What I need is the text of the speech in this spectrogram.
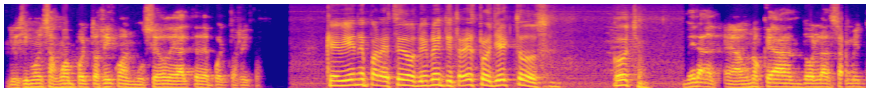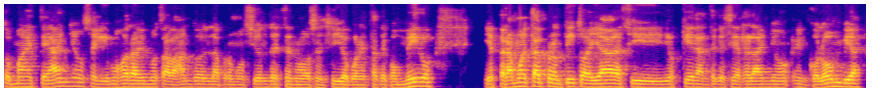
lo hicimos en San Juan, Puerto Rico, en el Museo de Arte de Puerto Rico. ¿Qué viene para este 2023 proyectos, Gocho? Mira, eh, aún nos quedan dos lanzamientos más este año. Seguimos ahora mismo trabajando en la promoción de este nuevo sencillo Conéctate conmigo y esperamos estar prontito allá, si Dios quiere, antes que cierre el año en Colombia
